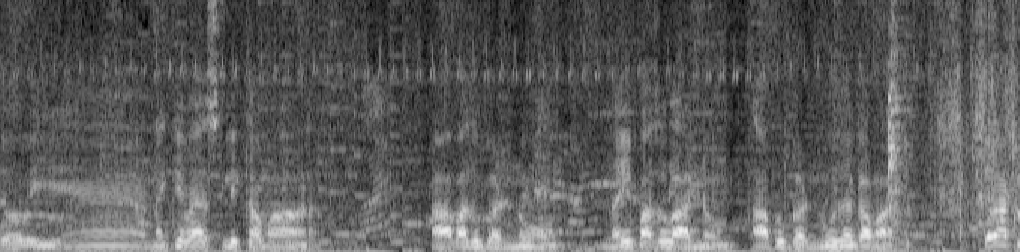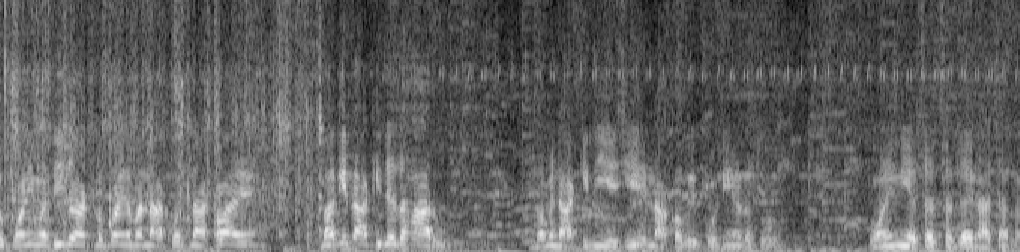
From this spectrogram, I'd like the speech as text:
જો ભાઈ એ આને કહેવાય અસલી ખમણ. આ પાછું ઘરનું નહીં પાછું બહારનું. આપણું ઘરનું છે ખમણ. તો આટલું પાણી વધી જાય આટલું પાણી તમારે નાખો જ નાખવાય. બાકી નાખી દે તો સારું. તમે નાખી દઈએ છીએ નાખો ભાઈ પોની અડો તો. પાણીની અસર સજાય ના ચાલે.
